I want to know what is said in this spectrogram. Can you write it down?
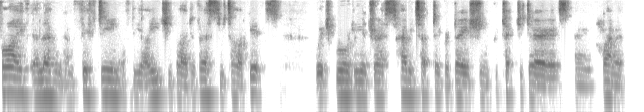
5, 11 and 15 of the Aichi biodiversity targets, which broadly address habitat degradation, protected areas and climate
